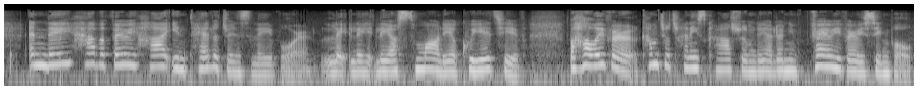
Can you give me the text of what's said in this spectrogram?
and they have a very high intelligence level. They, they, they are smart, they are creative. But however, come to Chinese classroom, they are learning very, very simple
